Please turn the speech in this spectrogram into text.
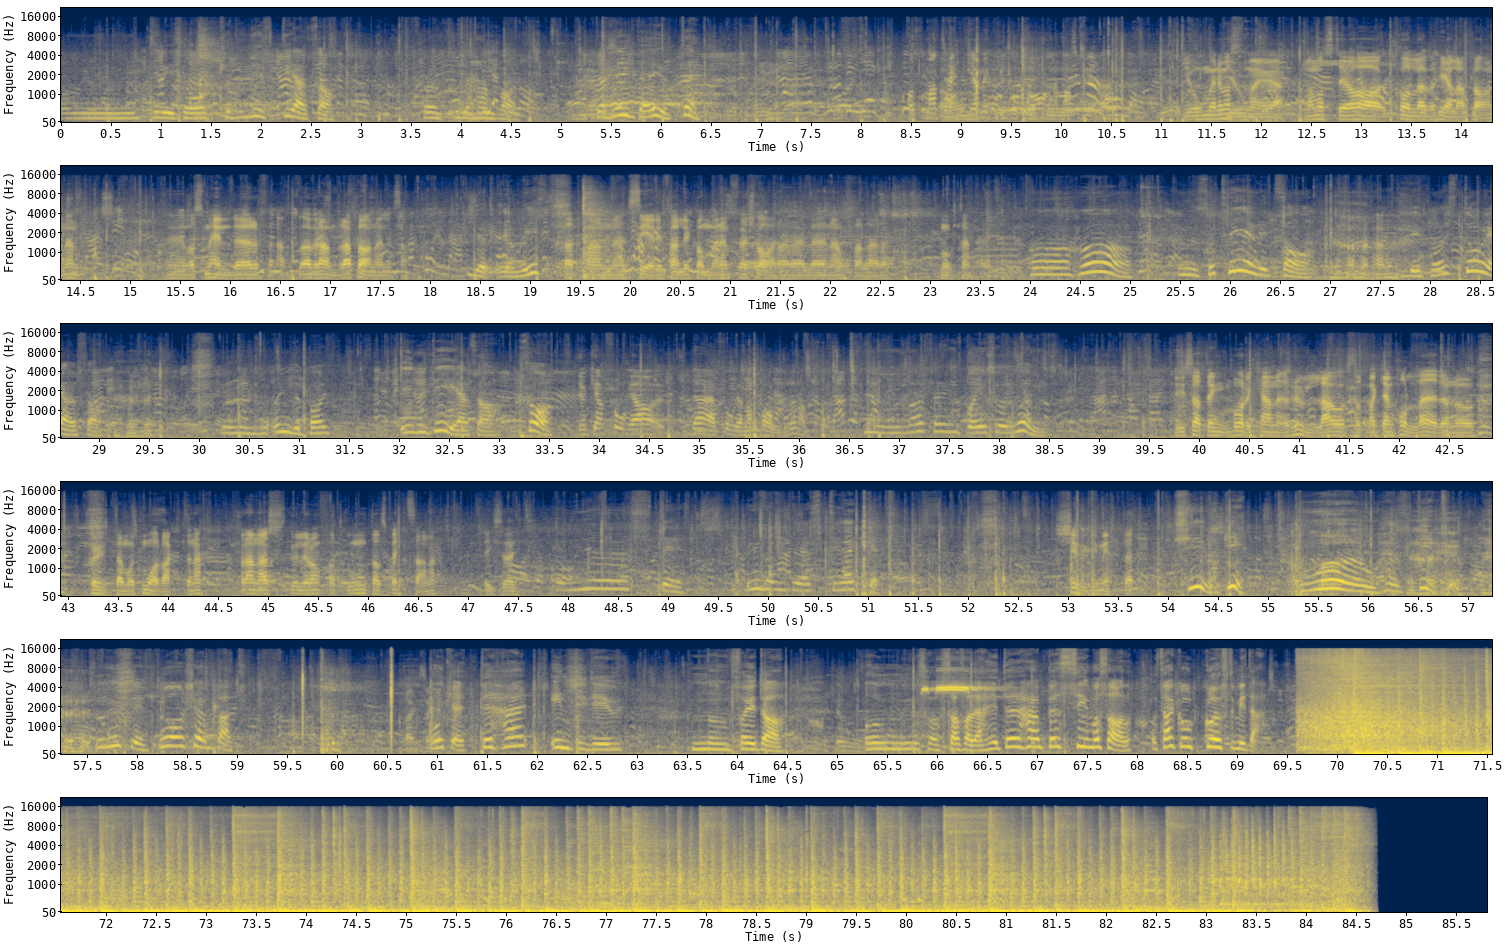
Mm, Det är så klyftig alltså. För med handboll. Det händer där ute. Måste man tänka mycket på plan när man spelar? Jo, men det måste man ju göra. Man måste ju ha koll över hela planen. Eh, vad som händer över andra planen liksom. Ja, ja, visst. Så att man eh, ser ifall det kommer en försvarare eller en anfallare mot en. Aha. Mm, så trevligt så. Det förstår jag alltså. Mm, underbart idé alltså. Så. Du kan fråga den här frågan om bollen också. Mm, varför är bollen så rund? Det är så att den både kan rulla och så att man kan hålla i den och skjuta mot målvakterna. För annars skulle de fått ont av spetsarna. Exakt. Just det. Hur långt är sträcket? 20 meter. 20? Wow, häftigt! Bra kämpat. Tack så mycket. Okej, det här är intervju mm, för idag. Och nu så jag heter Hampus Simonsson och tack och god eftermiddag.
